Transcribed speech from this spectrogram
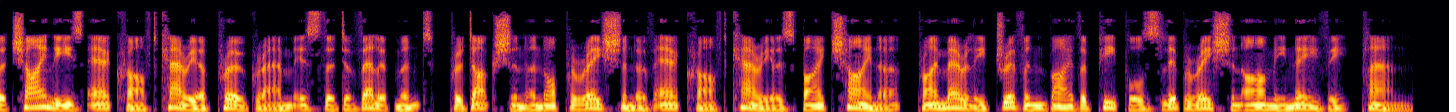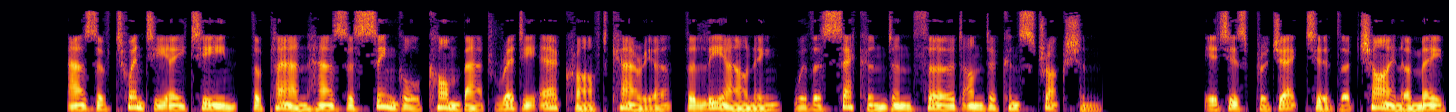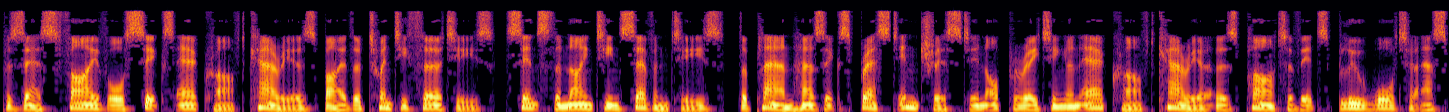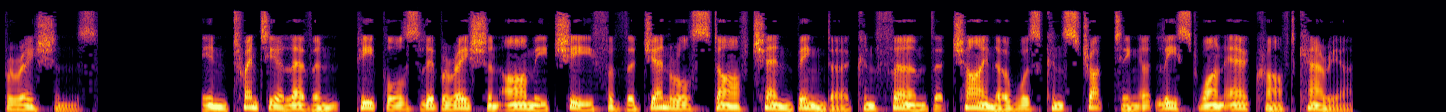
The Chinese aircraft carrier program is the development, production and operation of aircraft carriers by China, primarily driven by the People's Liberation Army Navy plan. As of 2018, the plan has a single combat-ready aircraft carrier, the Liaoning, with a second and third under construction. It is projected that China may possess five or six aircraft carriers by the 2030s. Since the 1970s, the plan has expressed interest in operating an aircraft carrier as part of its blue water aspirations. In 2011, People's Liberation Army Chief of the General Staff Chen Bingde confirmed that China was constructing at least one aircraft carrier.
